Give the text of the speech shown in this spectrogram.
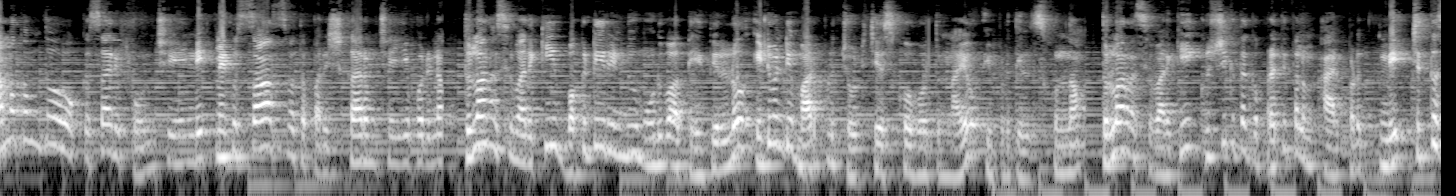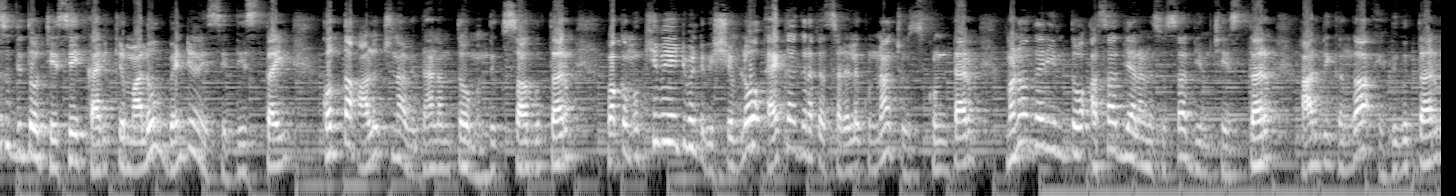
నమ్మకంతో ఒక్కసారి ఫోన్ చేయండి. మీకు శాశ్వత పరిష్కారం చేయబడిన తులారాశి వారికి ఒకటి రెండు మూడవ తేదీలలో ఎటువంటి మార్పులు చోటు చేసుకోబోతున్నాయో ఇప్పుడు తెలుసుకుందాం. తులారాశి వారికి కృషికి తగ్గ ప్రతిఫలం ఏర్పడుతుంది. చిత్తశుద్ధితో చేసే కార్యక్రమాలు వెంటనే సిద్ధిస్తాయి. కొత్త ఆలోచన విధానంతో ముందుకు సాగుతారు. ఒక ముఖ్యమైనటువంటి విషయంలో ఏకాగ్రత సడలకుండా చూసుకుంటారు. మనోధైర్యంతో అసాధ్యాలను సుసాధ్యం చేస్తారు. ఆర్థికంగా ఎదుగుతారు.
